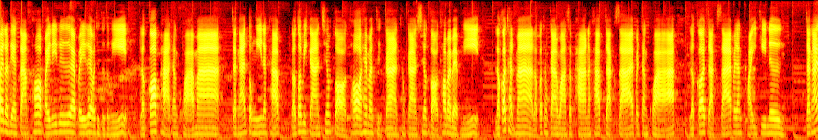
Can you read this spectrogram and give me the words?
อยๆลำเลียงตามท่อไปเรื่อยๆไปเรื่อยๆมาถึงตรงนี้ แล้วก็ผ่านทางขวามา จากนั้นตรงนี้นะครับ เราต้องมีการเชื่อมต่อท่อให้มันถึงการทำการเชื่อมต่อท่อมาแบบนี้ แล้วก็ถัดมาเราก็ทำการวางสะพานนะครับ จากซ้ายไปทางขวา แล้วก็จากซ้ายไปทางขวาอีกทีหนึ่งจากนั้น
